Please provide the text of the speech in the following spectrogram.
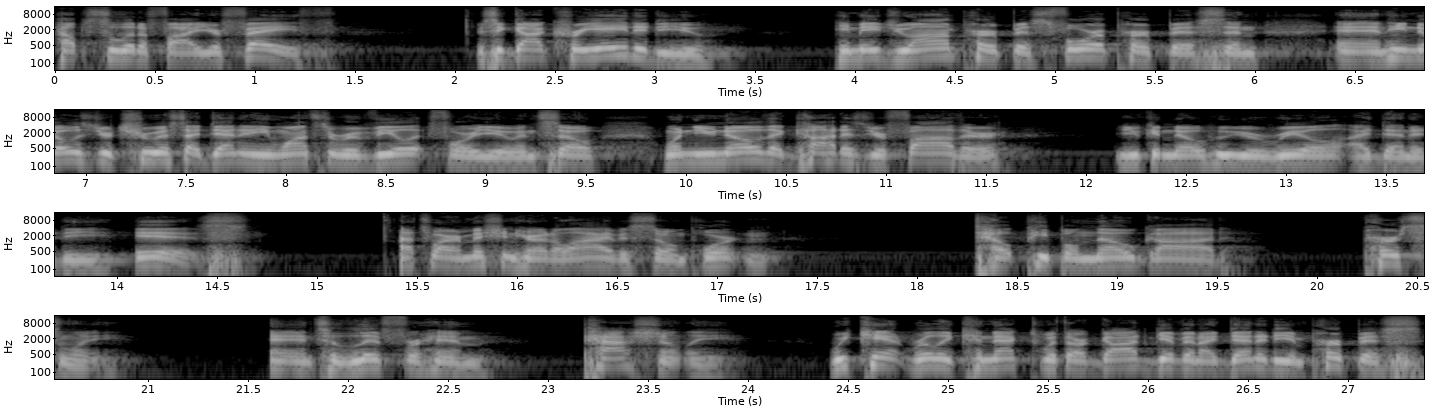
help solidify your faith. You see, God created you, He made you on purpose, for a purpose, and and he knows your truest identity. He wants to reveal it for you. And so when you know that God is your father, you can know who your real identity is. That's why our mission here at Alive is so important to help people know God personally and to live for him passionately. We can't really connect with our God given identity and purpose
